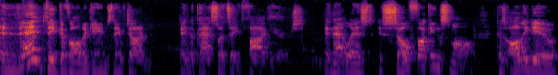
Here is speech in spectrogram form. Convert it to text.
And then think of all the games they've done in the past, let's say, five years. And that list is so fucking small because all they do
